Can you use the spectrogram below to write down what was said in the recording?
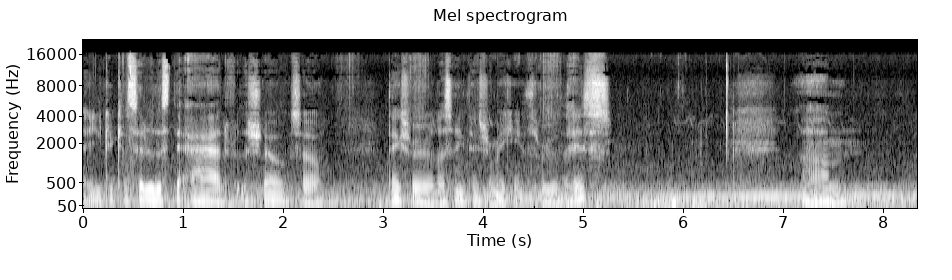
you could consider this the ad for the show. So thanks for listening. Thanks for making it through this. Um,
